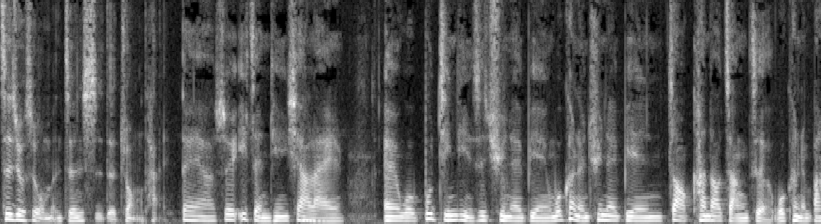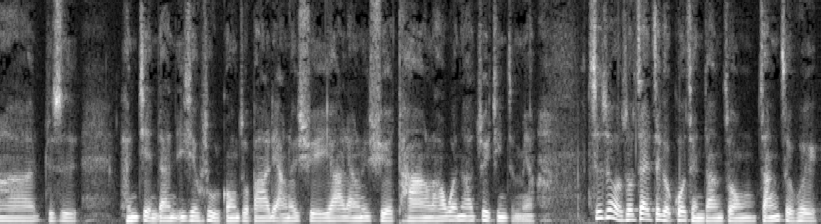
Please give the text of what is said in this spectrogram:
这就是我们真实的状态。对啊，所以一整天下来。嗯哎，我不仅仅是去那边，我可能去那边照看到长者，我可能帮他就是很简单的一些护理工作，帮他量了血压、量了血糖，然后问他最近怎么样。其实有时候在这个过程当中，长者会。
